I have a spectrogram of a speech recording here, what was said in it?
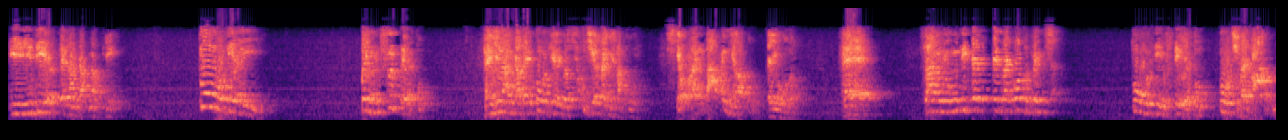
一点在那个那边，多点的本事得多，还有那个来多点那个小钱本事那多，小来大本事那多，哎呦，嘿。常用的给给在光子分吃，多的得多，多起来大户。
